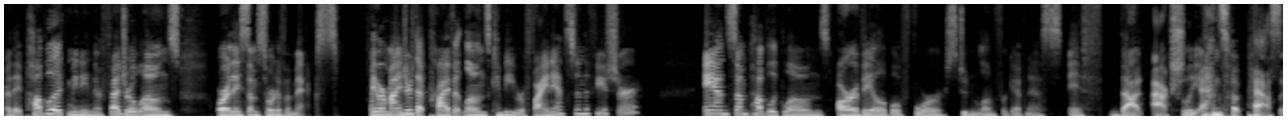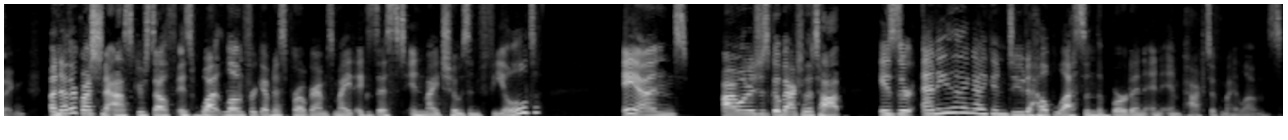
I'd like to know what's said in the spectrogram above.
Are they public, meaning they're federal loans? Or are they some sort of a mix? A reminder that private loans can be refinanced in the future. And some public loans are available for student loan forgiveness if that actually ends up passing. Another question to ask yourself is what loan forgiveness programs might exist in my chosen field? And I want to just go back to the top. Is there anything I can do to help lessen the burden and impact of my loans?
